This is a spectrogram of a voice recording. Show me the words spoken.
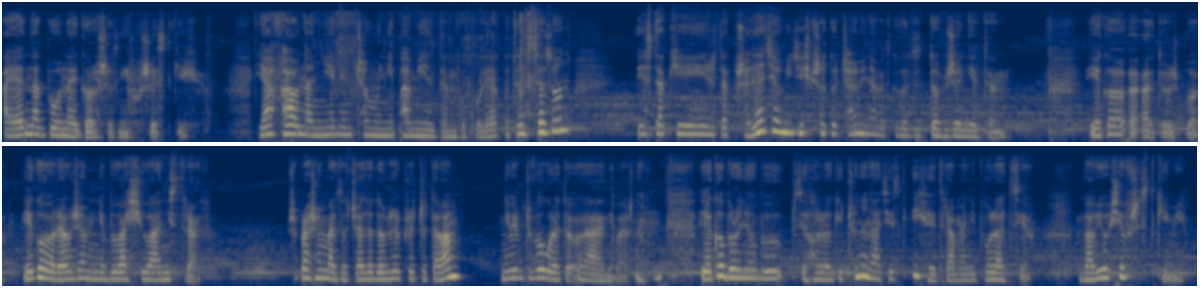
a jednak był najgorszy z nich wszystkich. Ja fauna nie wiem czemu nie pamiętam w ogóle. Jakby ten sezon jest taki, że tak przeleciał mi gdzieś przed oczami, nawet go dobrze nie ten. Jego, a, a, to już było. Jego orężem nie była siła ani strach. Przepraszam bardzo, czy ja to dobrze przeczytałam? Nie wiem, czy w ogóle to. A, nieważne. Jego bronią był psychologiczny nacisk i chytra manipulacja. Bawił się wszystkimi.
